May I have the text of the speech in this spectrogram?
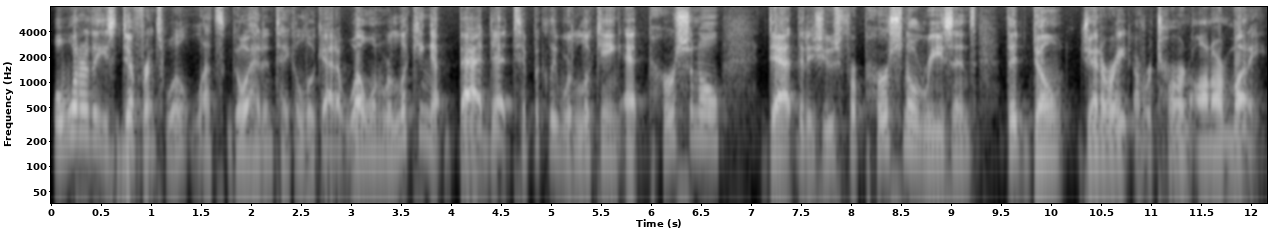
Well, what are these difference? Well, let's go ahead and take a look at it. Well, when we're looking at bad debt, typically we're looking at personal debt that is used for personal reasons that don't generate a return on our money.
